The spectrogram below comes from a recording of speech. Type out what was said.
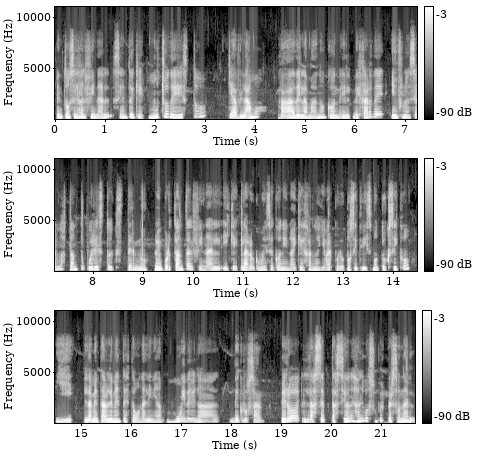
Entonces al final siento que mucho de esto que hablamos va de la mano con el dejar de influenciarnos tanto por esto externo. Lo importante al final y que claro, como dice Connie, no hay que dejarnos llevar por el positivismo tóxico y lamentablemente está una línea muy delgada de cruzar. Pero la aceptación es algo súper personal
